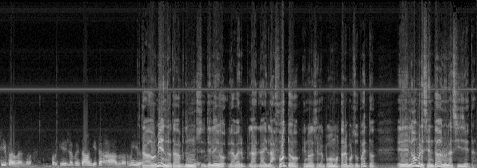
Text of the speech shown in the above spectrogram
sí, Fernando porque ellos pensaban que estaba dormido. Estaba durmiendo, estaba, le digo, a ver, la, foto, que no se la puedo mostrar por supuesto, el hombre sentado en una silleta.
